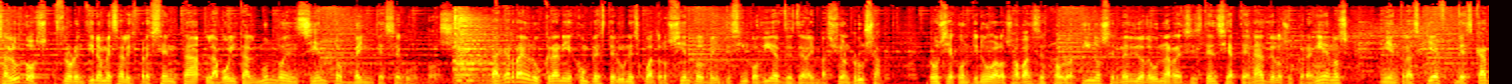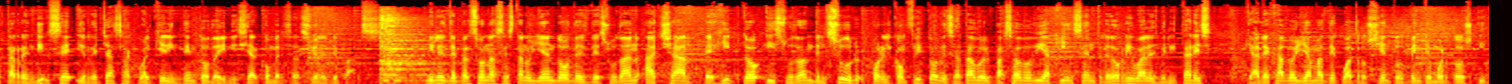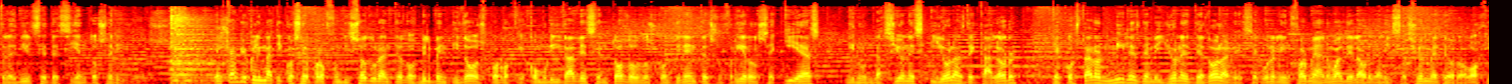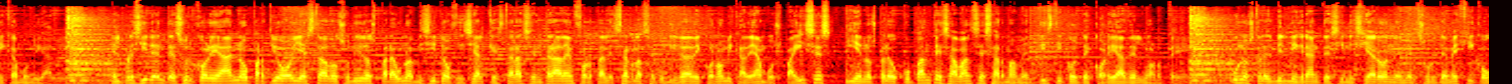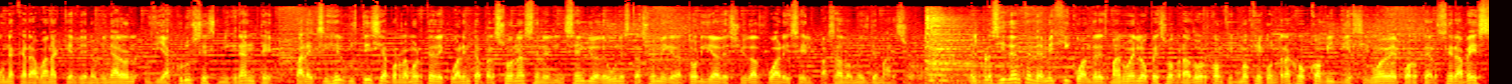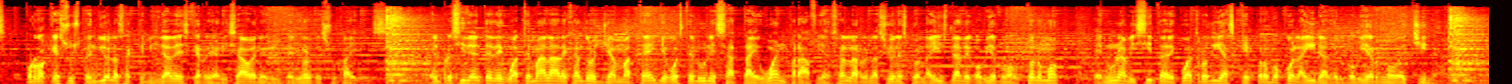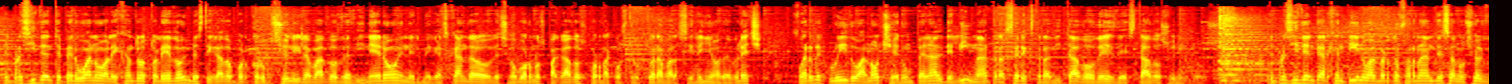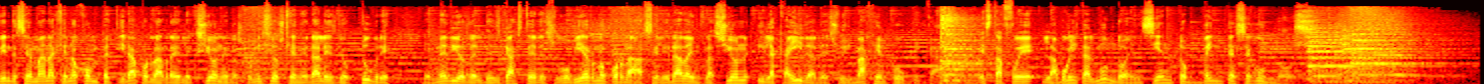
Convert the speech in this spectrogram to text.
Saludos, Florentino Mesa les presenta la vuelta al mundo en 120 segundos. La guerra en Ucrania cumple este lunes 425 días desde la invasión rusa. Rusia continúa los avances paulatinos en medio de una resistencia tenaz de los ucranianos, mientras Kiev descarta rendirse y rechaza cualquier intento de iniciar conversaciones de paz. Miles de personas están huyendo desde Sudán a Chad, Egipto y Sudán del Sur por el conflicto desatado el pasado día 15 entre dos rivales militares que ha dejado ya más de 420 muertos y 3.700 heridos. El cambio climático se profundizó durante 2022, por lo que comunidades en todos los continentes sufrieron sequías, inundaciones y olas de calor que costaron miles de millones de dólares, según el informe anual de la Organización Meteorológica Mundial. El presidente surcoreano partió hoy a Estados Unidos para una visita oficial que estará centrada en fortalecer la seguridad económica de ambos países y en los preocupantes avances armamentísticos de Corea del Norte. Unos 3.000 migrantes iniciaron en el sur de México una caravana que denominaron Via Cruces Migrante para exigir justicia por la muerte de 40 personas en el incendio de una estación migratoria de Ciudad Juárez el pasado mes de marzo. El presidente de México, Andrés Manuel López Obrador, confirmó que contrajo COVID-19 por tercera vez, por lo que suspendió las actividades que realizaba en el interior de su país. El presidente de Guatemala, Alejandro Yamatei, llegó este lunes a Taiwán para afianzar las relaciones con la isla de gobierno autónomo en una visita de cuatro días que provocó la ira del gobierno de China. El presidente peruano Alejandro Toledo, investigado por corrupción y lavado de dinero en el megaescándalo de sobornos pagados por la constructora brasileña Odebrecht, fue recluido anoche en un penal de Lima tras ser extraditado desde Estados Unidos. El presidente argentino Alberto Fernández anunció el fin de semana que no competirá por la reelección en los comicios generales de octubre en medio del desgaste de su gobierno por la acelerada inflación y la caída de su imagen pública. Esta fue la vuelta al mundo en 120 segundos.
